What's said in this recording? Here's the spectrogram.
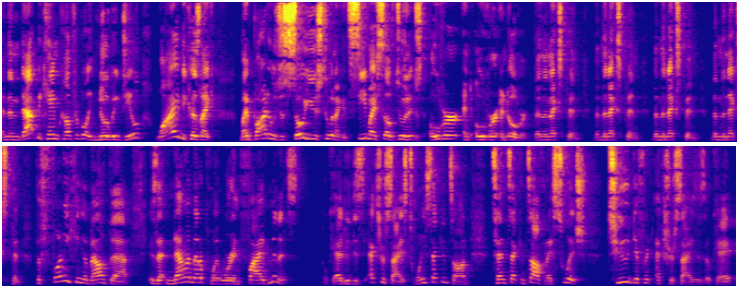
And then that became comfortable, like no big deal. Why? Because like my body was just so used to it, and I could see myself doing it just over and over and over. Then the next pin, then the next pin, then the next pin, then the next pin. The funny thing about that is that now I'm at a point where in five minutes, okay, I do this exercise 20 seconds on, 10 seconds off, and I switch two different exercises, okay?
